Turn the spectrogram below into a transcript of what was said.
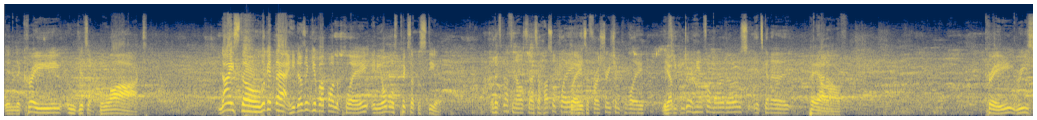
Into Cray, who gets it blocked. Nice though, look at that. He doesn't give up on the play, and he almost picks up the steal. But if nothing else, that's a hustle play. Play. It's a frustration play. If Yep. you can get a handful more of those, it's gonna Pay add off. Cray, Reese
